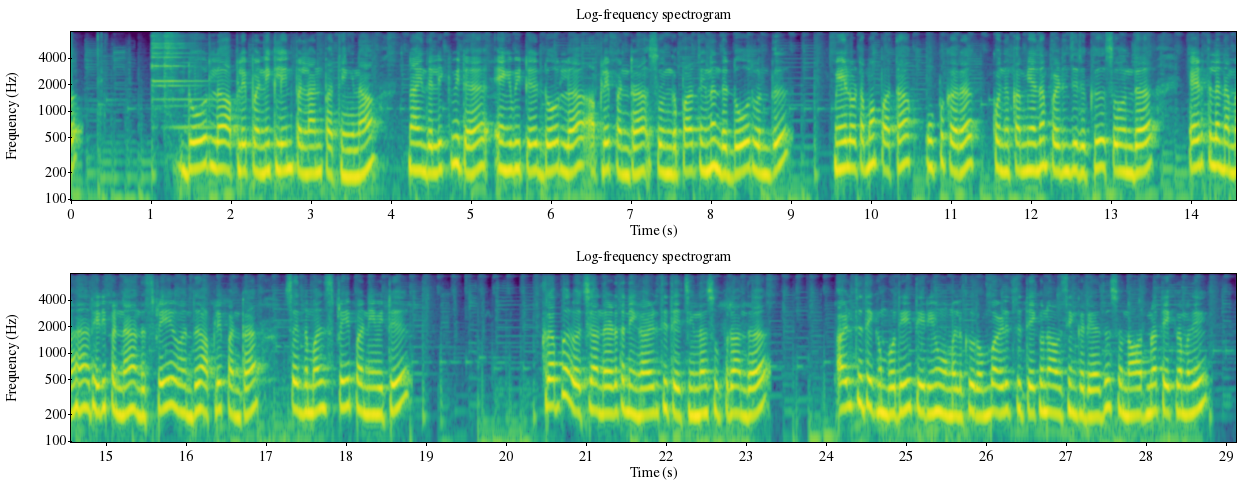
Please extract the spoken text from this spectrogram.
டோரில் அப்ளை பண்ணி க்ளீன் பண்ணலான்னு பார்த்தீங்கன்னா நான் இந்த லிக்விடை எங்கள் வீட்டு டோரில் அப்ளை பண்ணுறேன் ஸோ இங்கே பார்த்தீங்கன்னா இந்த டோர் வந்து மேலோட்டமாக பார்த்தா உப்பு கரை கொஞ்சம் கம்மியாக தான் படிஞ்சிருக்கு. ஸோ இந்த இடத்துல நம்ம ரெடி பண்ண அந்த ஸ்ப்ரேயை வந்து அப்ளை பண்ணுறேன் ஸோ இந்த மாதிரி ஸ்ப்ரே பண்ணிவிட்டு ஸ்க்ரப்பர் வச்சு அந்த இடத்த நீங்கள் அழுத்தி தேய்ச்சிங்கன்னா சூப்பராக அந்த அழுத்தி தேய்க்கும் போதே தெரியும் உங்களுக்கு ரொம்ப அழுத்தி தேய்க்கணும் அவசியம் கிடையாது. ஸோ நார்மலாக தேய்க்கிற மாதிரி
